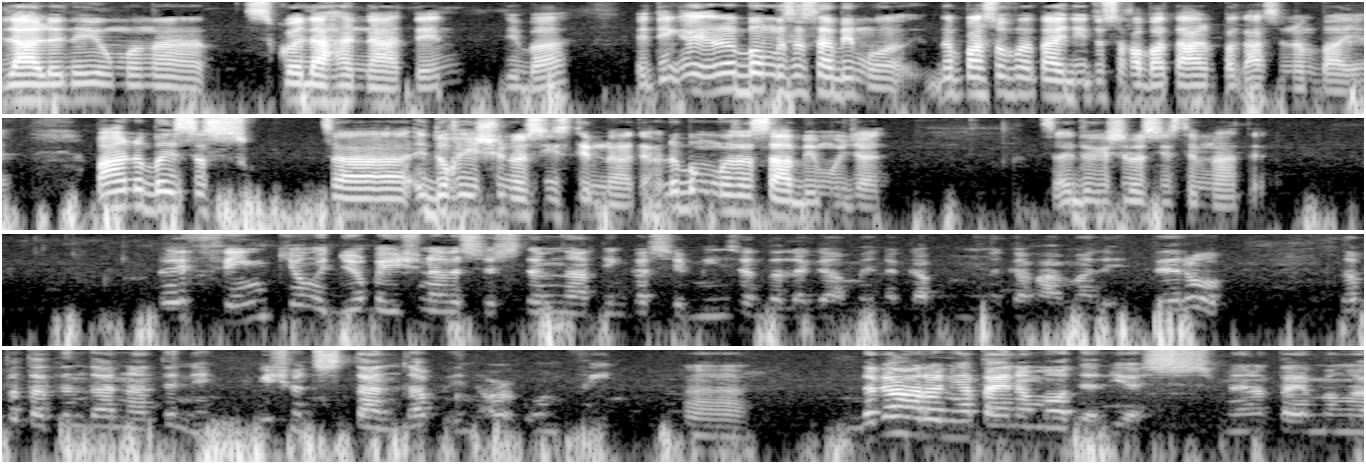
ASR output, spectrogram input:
Lalo na yung mga eskwelahan natin, 'di ba? I think, ano bang masasabi mo? Napasok na tayo dito sa kabataan pag-asa ng bayan. Paano ba sa, sa educational system natin? Ano bang masasabi mo dyan? Sa educational system natin? I think yung educational system natin kasi minsan talaga may nagka, nagkakamali. Pero dapat tatandaan natin eh, we should stand up in our own feet. Uh, Nagkakaroon nga tayo ng model, yes. Meron tayong mga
